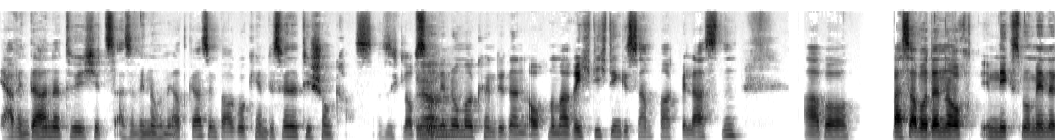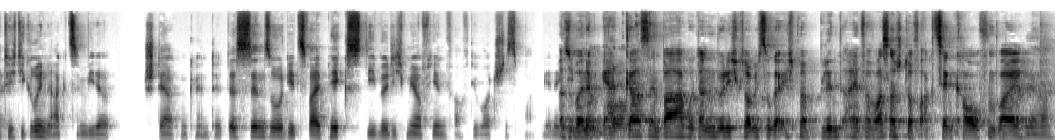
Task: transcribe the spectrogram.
Ja, wenn da natürlich jetzt, also wenn noch ein Erdgasembargo käme, das wäre natürlich schon krass. Also ich glaube, ja. so eine Nummer könnte dann auch nochmal richtig den Gesamtmarkt belasten. Aber was aber dann auch im nächsten Moment natürlich die grünen Aktien wieder stärken könnte. Das sind so die zwei Picks, die würde ich mir auf jeden Fall auf die Watchlist packen. Also bei einem Erdgasembargo, dann würde ich, glaube ich, sogar echt mal blind einfach Wasserstoffaktien kaufen, weil ja,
